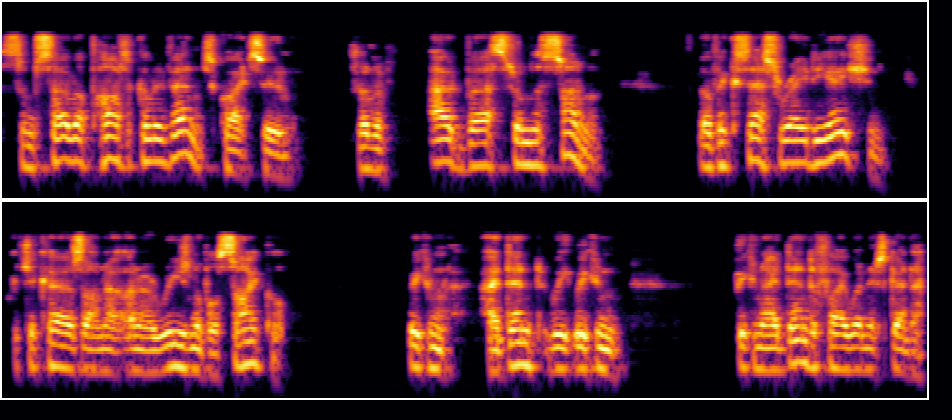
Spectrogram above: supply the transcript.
some solar particle events quite soon, sort of outbursts from the sun of excess radiation, which occurs on a, on a reasonable cycle we can ident- we, we can we can identify when it's going to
